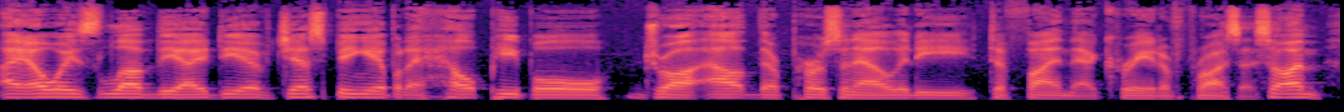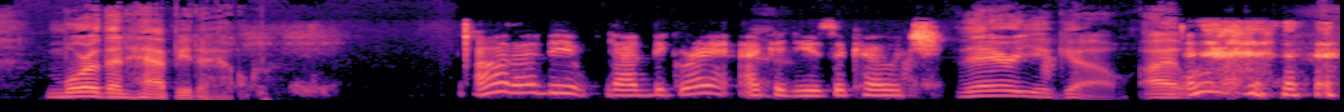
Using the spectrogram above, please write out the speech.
I always love the idea of just being able to help people draw out their personality to find that creative process. So I'm more than happy to help. Oh, that'd be that'd be great. I could use a coach. There you go. I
